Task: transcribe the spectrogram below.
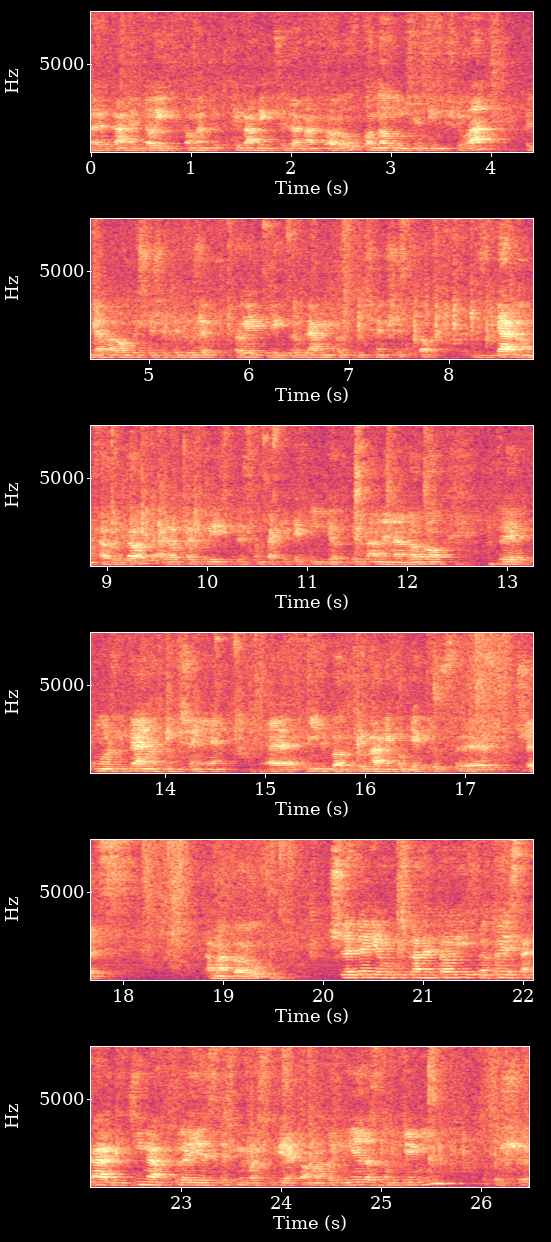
e, planetoid komet odkrywanych przez amatorów, ponownie się zwiększyła. Wydawałoby się, że te duże projekty i programy kosmiczne wszystko zgarną cały rok, ale okazuje się, że są takie techniki odkrywane na nowo, które umożliwiają zwiększenie e, liczby odkrywanych obiektów e, przez amatorów. Śledzenie ruchu planetoid, no to jest taka dziedzina, w której jesteśmy właściwie jako amatorzy niezastąpieni. Też e,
